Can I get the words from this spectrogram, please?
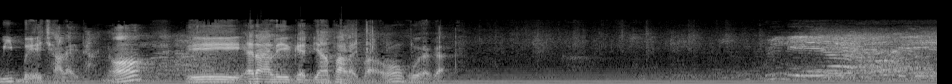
ပြီးပဲချလိုက်တာနော်အေးအဲ့ဒါလေးကပြန်ဖလိုက်ပါဦးဟိုကဝိနည်းဘုံ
